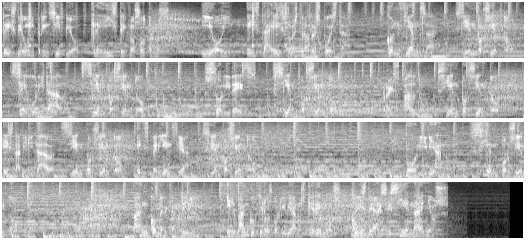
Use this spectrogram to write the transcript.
Desde un principio creíste en nosotros. Y hoy esta es nuestra respuesta. Confianza, 100%. Seguridad, 100%. Solidez, 100%. Respaldo, 100%. Estabilidad, 100%. Experiencia, 100%. Boliviano, 100%. Banco Mercantil, el banco que los bolivianos queremos desde hace 100 años.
